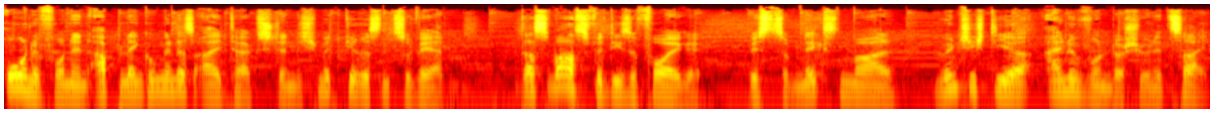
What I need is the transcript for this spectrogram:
ohne von den Ablenkungen des Alltags ständig mitgerissen zu werden. Das war's für diese Folge. Bis zum nächsten Mal wünsche ich dir eine wunderschöne Zeit.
